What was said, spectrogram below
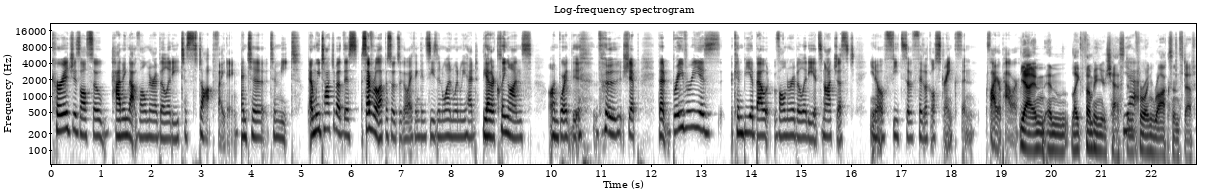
Courage is also having that vulnerability to stop fighting and to to meet. And we talked about this several episodes ago, I think in season 1 when we had the other Klingons on board the the ship that bravery is can be about vulnerability. It's not just, you know, feats of physical strength and firepower. Yeah, and and like thumping your chest Yeah. and throwing rocks and stuff.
